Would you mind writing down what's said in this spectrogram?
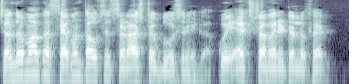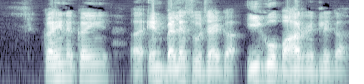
चंद्रमा का सेवंथ हाउस से षडाष्टक दोष रहेगा। कोई एक्स्ट्रा मैरिटल अफेयर कहीं ना कहीं इनबैलेंस हो जाएगा ईगो बाहर निकलेगा,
